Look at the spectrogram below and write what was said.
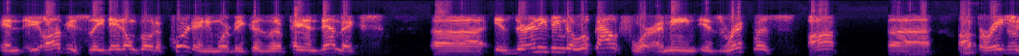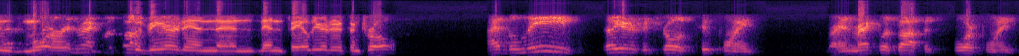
and obviously they don't go to court anymore because of the pandemics. Uh, is there anything to look out for? I mean, is reckless op, uh, operation No, more less than reckless severe than, than than failure to control? I believe failure to control is two points, and reckless off is four points.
